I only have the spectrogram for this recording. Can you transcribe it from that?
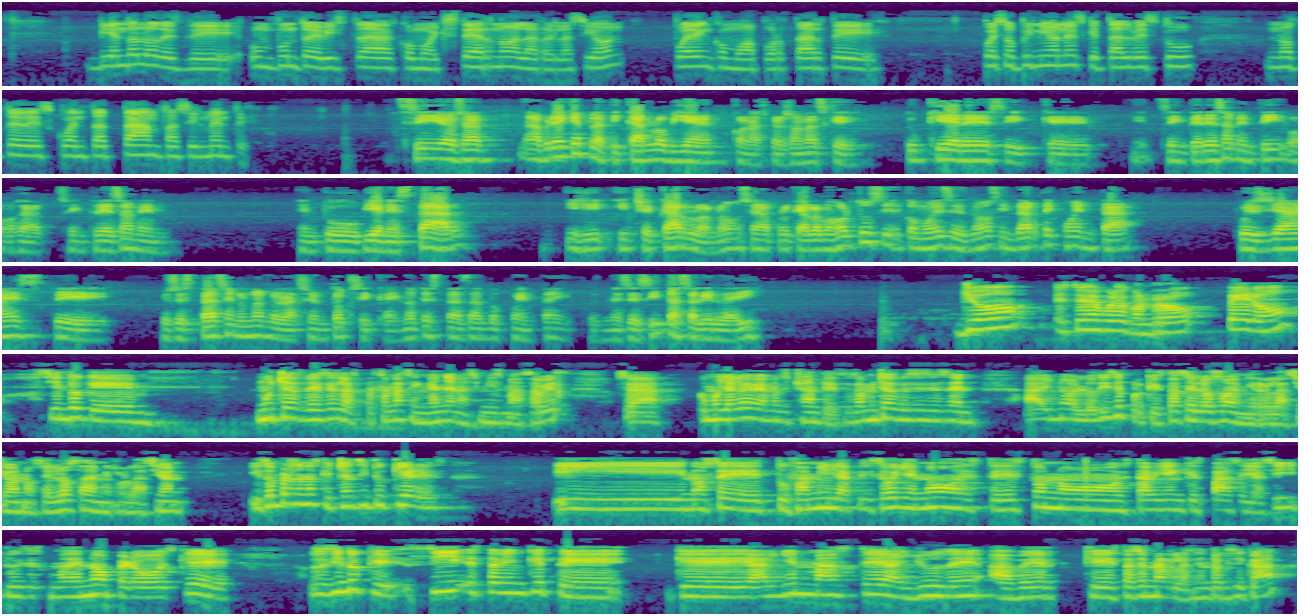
viéndolo desde un punto de vista como externo a la relación, pueden como aportarte pues opiniones que tal vez tú no te des cuenta tan fácilmente. Sí, o sea, habría que platicarlo bien con las personas que tú quieres y que se interesan en ti, o sea, se interesan en, en tu bienestar y, checarlo, ¿no? O sea, porque a lo mejor tú, como dices, ¿no? Sin darte cuenta, pues ya este, pues estás en una relación tóxica y no te estás dando cuenta y pues necesitas salir de ahí. Yo estoy de acuerdo con Ro, pero siento que muchas veces las personas se engañan a sí mismas, ¿sabes? O sea, como ya le habíamos dicho antes, o sea, muchas veces dicen, ay, no, lo dice porque está celoso de mi relación o celosa de mi relación. Y son personas que echan si tú quieres y no sé, tu familia te dice, oye, no, este, esto no está bien que pase y así, y tú dices como de no, pero es que, o sea, siento que sí está bien que te, que alguien más te ayude a ver que estás en una relación tóxica,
